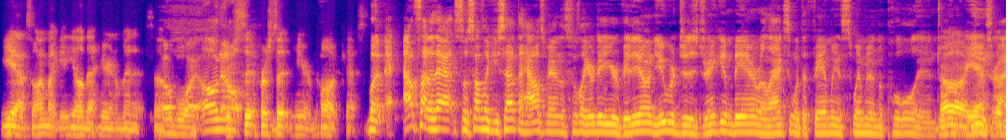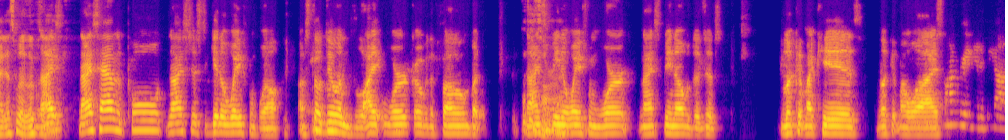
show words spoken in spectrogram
yeah, so I might get yelled at here in a minute. So oh boy. Oh for, no. sit, for sitting here and podcast. But outside of that, so it sounds like you sat at the house, man. This was like every day your video, and you were just drinking beer, relaxing with the family, and swimming in the pool and enjoying Oh, the yeah. views, right? That's what it looks Nice, like. nice having the pool. Nice just to get away from. Well, I'm still doing light work over the phone, but But that's nice all being right. away from work. Nice being able to just look at my kids, look at my wife. song are you going to be on?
